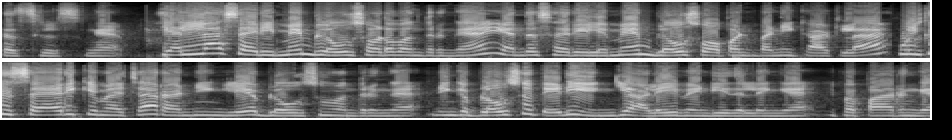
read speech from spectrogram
டெசல்ஸுங்க எல்லா சாரியுமே பிளவுஸோட வந்துருங்க. எந்த சாரிலையுமே பிளவுஸ் ஓப்பன் பண்ணி காட்டல. உங்களுக்கு சாரிக்கு மேட்சா ரன்னிங்லயே பிளவுஸும் வந்துருங்க. நீங்க பிளவுஸை தேடி எங்கேயும் அலைய வேண்டியது இல்லைங்க இப்ப பாருங்க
